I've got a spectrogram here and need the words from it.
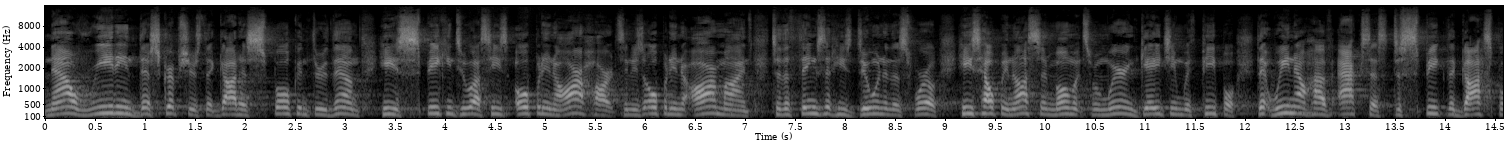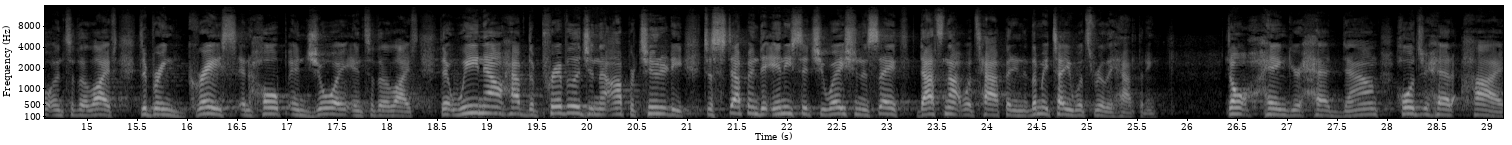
now reading the scriptures that God has spoken through them, He is speaking to us. He's opening our hearts and He's opening our minds to the things that He's doing in this world. He's helping us in moments when we're engaging with people that we now have access to speak the gospel into their lives, to bring grace and hope and joy into their lives. That we now have the privilege and the opportunity to step into any situation and say, that's not what's happening. Let me tell you what's really happening. Don't hang your head down. Hold your head high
